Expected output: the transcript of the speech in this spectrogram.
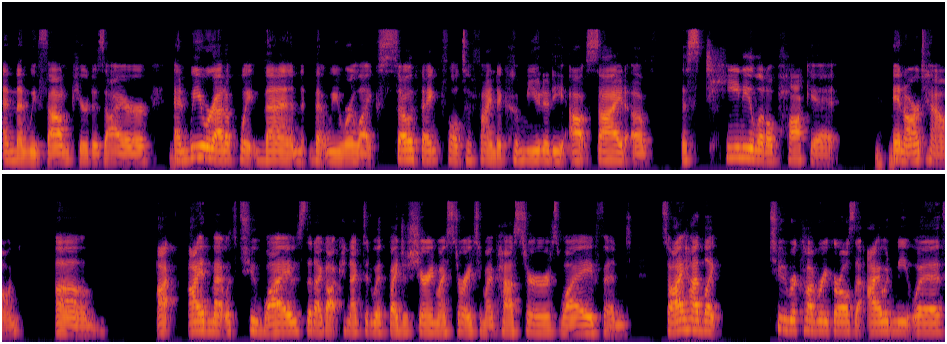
and then we found Pure Desire. Mm-hmm. And we were at a point then that we were like so thankful to find a community outside of this teeny little pocket mm-hmm. in our town. Um, I, I had met with two wives that I got connected with by just sharing my story to my pastor's wife. And so I had like two recovery girls that I would meet with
